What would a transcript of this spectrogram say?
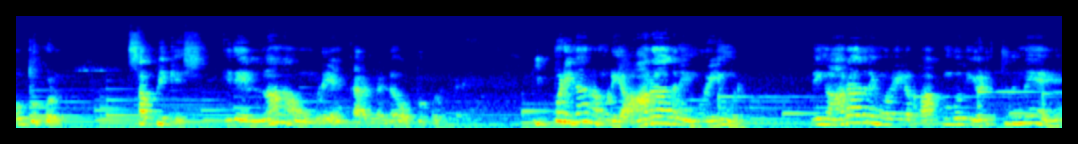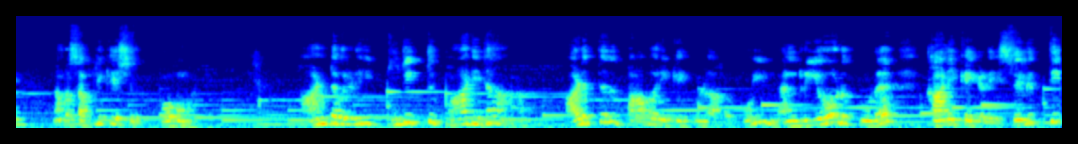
ஒப்புக்கொடுக்கணும் சப்ளிகேஷன் இதையெல்லாம் நான் உங்களுடைய கரங்களில் ஒப்பு கொடுக்குறேன் இப்படிதான் நம்முடைய ஆராதனை முறையும் இருக்கும். நீங்க ஆராதனை முறையில பார்க்கும்போது எடுத்ததுமே நம்ம சப்ளிகேஷன் போக மாட்டோம். ஆண்டவர்களை துதித்து பாடிதான் அடுத்தது பாவரிக்கைக்குள்ளாக போய் நன்றியோடு கூட காணிக்கைகளை செலுத்தி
